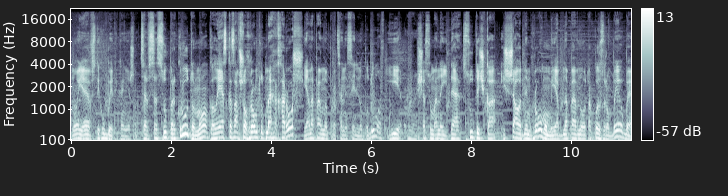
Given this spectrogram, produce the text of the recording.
Ну, я встиг убити, звісно. Це все супер круто. Ну, коли я сказав, що гром тут мега хорош, я напевно про це не сильно подумав. І зараз у мене йде сутичка із ще одним громом. Я б напевно отако зробив би.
